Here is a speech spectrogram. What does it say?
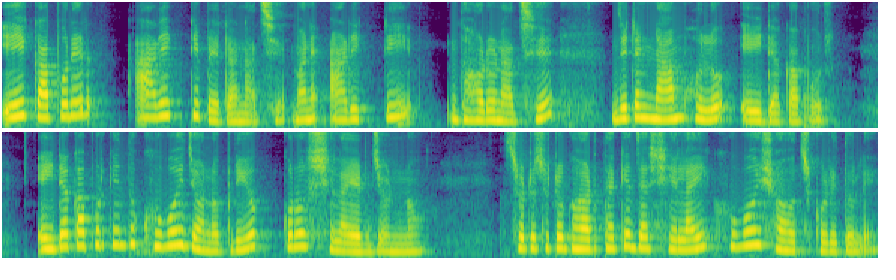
এই কাপড়ের আরেকটি প্যাটার্ন আছে মানে আরেকটি ধরন আছে, যেটার নাম হলো এইডা কাপড়। এইডা কাপড় কিন্তু খুবই জনপ্রিয় ক্রোশ সেলাইয়ের জন্য। ছোট ছোট ঘর থাকে যা সেলাই খুবই সহজ করে তোলে।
